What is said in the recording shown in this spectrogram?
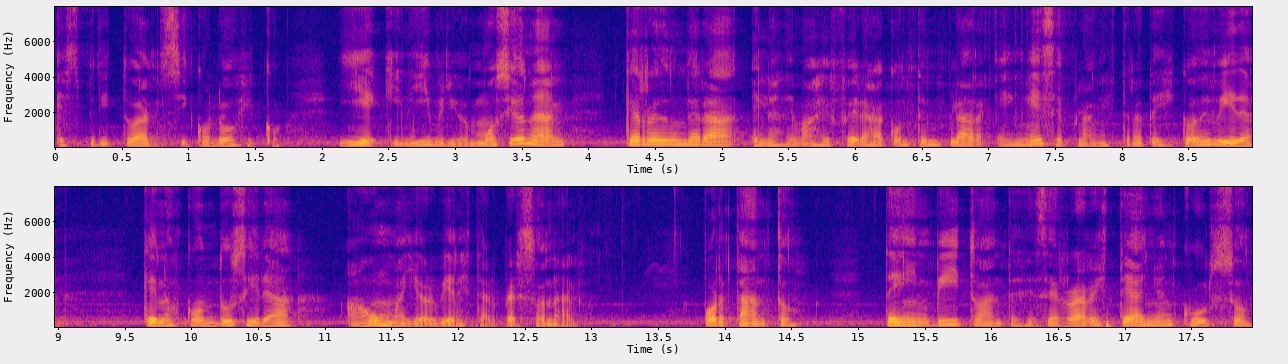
espiritual, psicológico y equilibrio emocional que redundará en las demás esferas a contemplar en ese plan estratégico de vida que nos conducirá a un mayor bienestar personal. Por tanto, te invito antes de cerrar este año en curso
